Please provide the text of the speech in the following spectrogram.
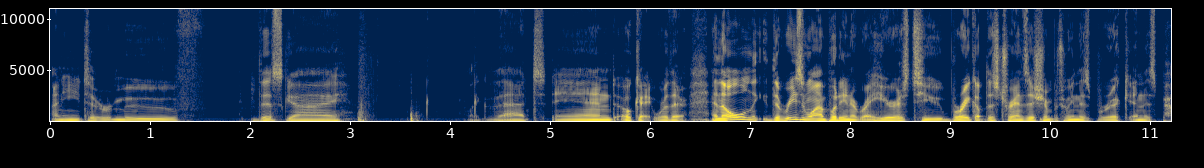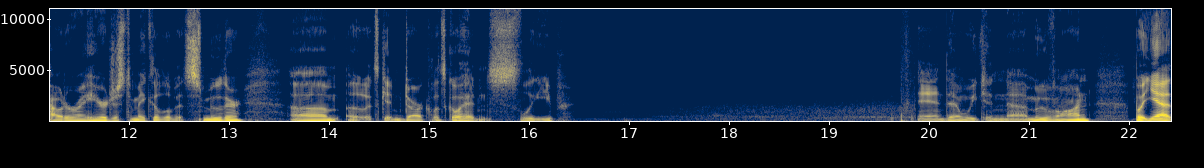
I need to remove this guy like that and okay we're there and the only the reason why i'm putting it right here is to break up this transition between this brick and this powder right here just to make it a little bit smoother um oh it's getting dark let's go ahead and sleep and then we can uh, move on but yeah,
